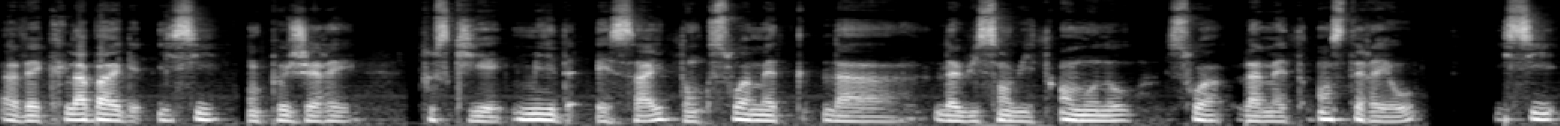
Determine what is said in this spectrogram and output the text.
avec la bague ici, on peut gérer tout ce qui est mid et side. Donc soit mettre la, la 808 en mono, soit la mettre en stéréo. Ici,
